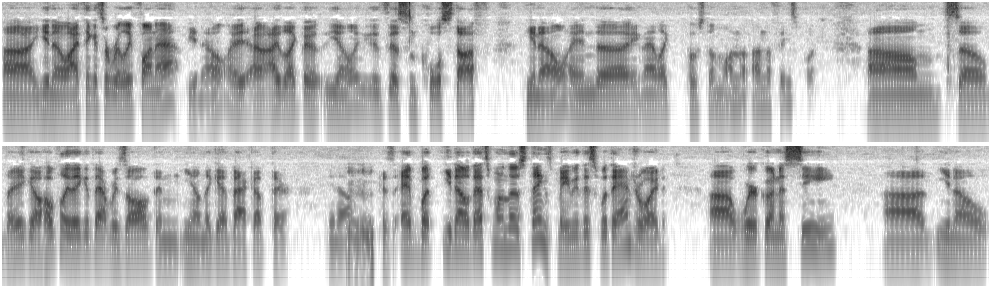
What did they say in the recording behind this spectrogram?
Uh, you know, I think it's a really fun app. You know, I, I, I like the you know it does some cool stuff. You know, and uh, and I like to post them on the, on the Facebook. Um, so there you go. Hopefully they get that resolved and you know they get back up there. You know, because but you know that's one of those things. Maybe this with Android, uh, we're going to see. Uh, you know,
